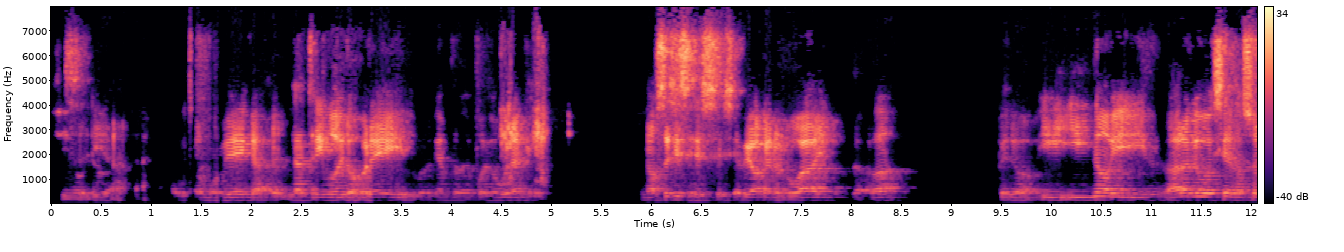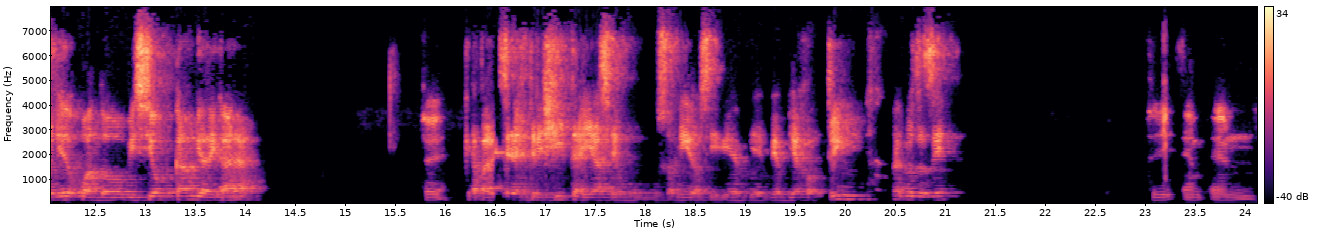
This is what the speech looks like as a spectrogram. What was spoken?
sí, sería muy vieja, la tribu de los Brady, por ejemplo, después de una que no sé si se, vio acá en Uruguay, la verdad. Pero, y, no, y ahora que vos decías los sonidos, cuando Visión cambia de cara, que aparece la estrellita y hace un sonido así bien, bien, bien viejo, trin, una cosa así. Sí, en,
